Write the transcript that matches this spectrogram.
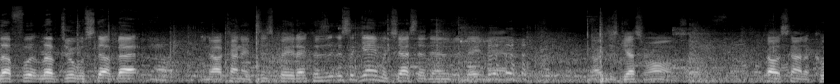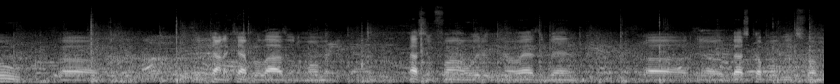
left foot, left dribble, step back. And, you know, I kind of anticipate that because it's a game of chess at the end of the day, man. I just guess wrong, so that was kind of cool. Uh, kind of capitalize on the moment had some fun with it. You know, it hasn't been uh, you know the best couple of weeks for me,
